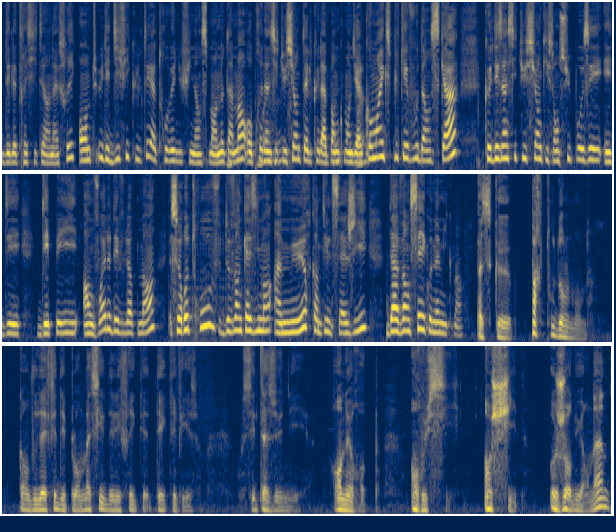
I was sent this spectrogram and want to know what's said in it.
d'électricité en Afrique ont eu des difficultés à trouver du financement, notamment auprès d'institutions telles que la Banque mondiale. Comment expliquez-vous dans ce cas que des institutions qui sont supposées aider des pays en voie de développement se retrouvent devant quasiment un mur quand il s'agit d'avancer économiquement? Parce que partout dans le monde, quand vous avez fait des plans massifs d'électrification, aux États-Unis, en Europe, en Russie, en Chine, aujourd'hui en Inde,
